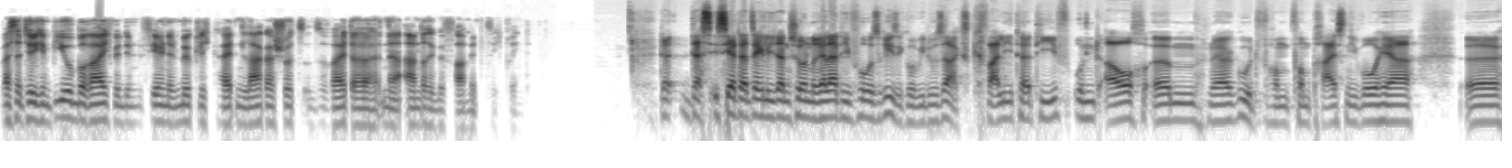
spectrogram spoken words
Was natürlich im Biobereich mit den fehlenden Möglichkeiten, Lagerschutz und so weiter eine andere Gefahr mit sich bringt. Das ist ja tatsächlich dann schon ein relativ hohes Risiko, wie du sagst, qualitativ und auch, ähm, na gut, vom, vom Preisniveau her äh, äh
